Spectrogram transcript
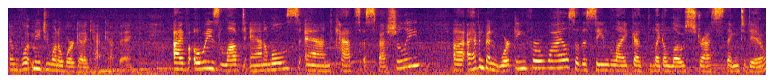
And what made you want to work at a cat cafe? I've always loved animals and cats especially. Uh, I haven't been working for a while, so this seemed like a like a low stress thing to do.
